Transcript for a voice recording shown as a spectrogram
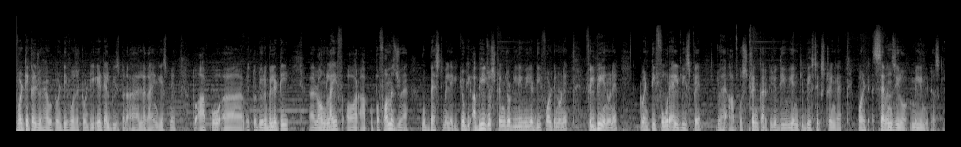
वर्टिकल uh, जो है वो 24 से 28 एल बना लगाएँगे इसमें. तो आपको uh, एक तो ड्यूरेबिलिटी लॉन्ग लाइफ और आपको परफॉर्मेंस जो है वो बेस्ट मिलेगी. क्योंकि अभी जो स्ट्रिंग जो डली हुई है डिफ़ॉल्ट इन्होंने फिर भी इन्होंने 24 फोर एल बीज पे जो है आपको स्ट्रिंग करके जो दी हुई है इनकी बेसिक स्ट्रिंग है 0.70 मिलीमीटर्स की.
